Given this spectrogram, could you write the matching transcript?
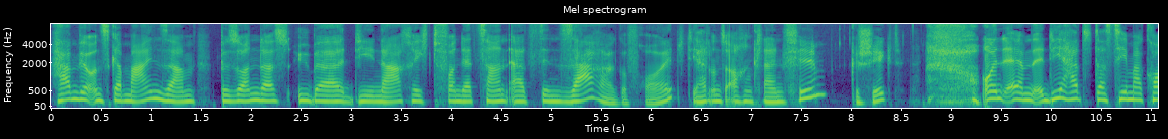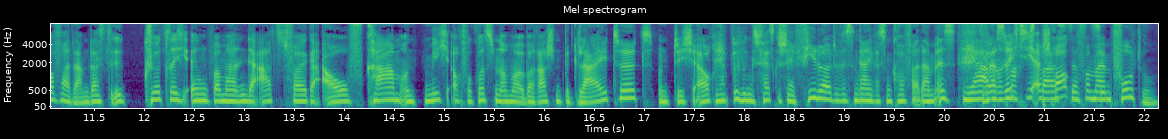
haben wir uns gemeinsam besonders über die Nachricht von der Zahnärztin Sarah gefreut. Die hat uns auch einen kleinen Film geschickt. Und ähm, die hat das Thema Kofferdamm, das äh, kürzlich irgendwann mal in der Arztfolge aufkam und mich auch vor kurzem nochmal überraschend begleitet und dich auch. Ich habe übrigens festgestellt, viele Leute wissen gar nicht, was ein Kofferdamm ist. Ja, es macht richtig Spaß, erschrocken von meinem Foto.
